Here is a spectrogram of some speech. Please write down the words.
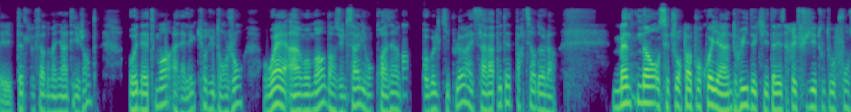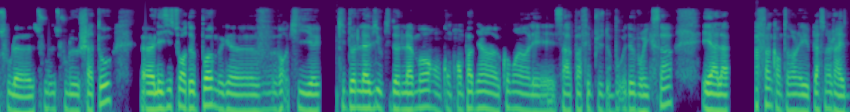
et peut-être le faire de manière intelligente. Honnêtement, à la lecture du donjon, ouais, à un moment, dans une salle, ils vont croiser un kobold qui pleure, et ça va peut-être partir de là. Maintenant, on sait toujours pas pourquoi il y a un druide qui est allé se réfugier tout au fond sous le, sous, le château. Euh, les histoires de pommes euh, qui, euh, qui donnent la vie ou qui donnent la mort, on comprend pas bien comment les, ça a pas fait plus de, bruit que ça. Et à la fin, quand les personnages arrivent,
